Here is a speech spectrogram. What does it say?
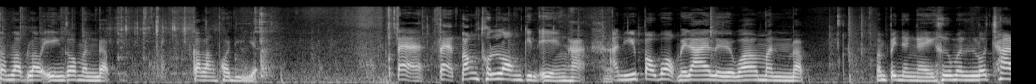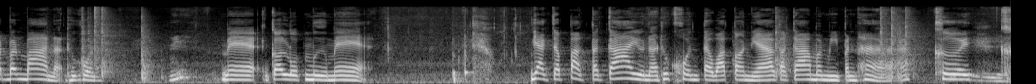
สำหรับเราเองก็มันแบบ กำลังพอดีอะแต่แต่ต้องทดลองกินเองค่ะ อันนี้เปาบอกไม่ได้เลยว่ามันแบบมันเป็นยังไง คือมันรสชาติบ้านๆอะทุกคนนี่แม่ก็ลดมือแม่ อยากจะปักตะกร้าอยู่นะทุกคน แต่ว่าตอนเนี้ยตะกร้ามันมีปัญหา เคยเค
